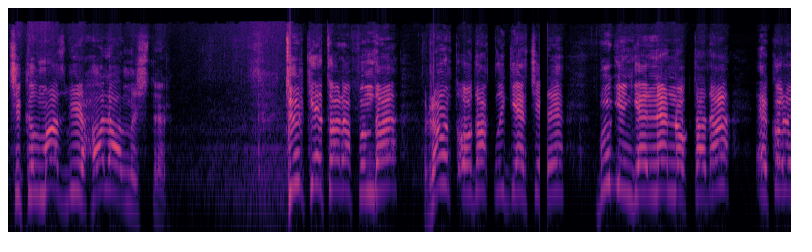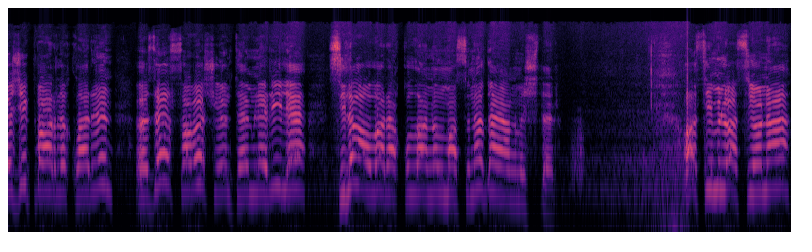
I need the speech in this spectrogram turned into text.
çıkılmaz bir hal almıştır. Türkiye tarafında rant odaklı gerçeği bugün gelinen noktada ekolojik varlıkların özel savaş yöntemleriyle silah olarak kullanılmasına dayanmıştır. Asimilasyona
